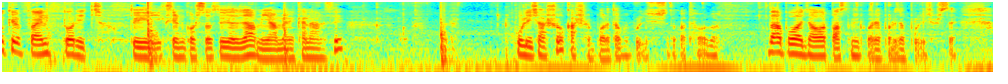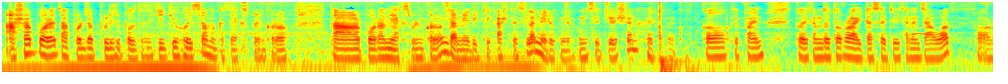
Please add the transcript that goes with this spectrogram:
ওকে ফাইন তোর ইচ্ছা, তুই এক্সিডেন্ট করছিস, তুই যা আমি আমার এখানে আসি পুলিশ আসুক, আসার পরে তারপর পুলিশের সাথে কথা বলব। তারপর যাওয়ার পাঁচ মিনিট পরে পরে যা পুলিশ আসছে। আসার পরে তারপর যা পুলিশ বলতেছে কি কি হয়েছে আমার কাছে এক্সপ্লেন করো। তারপর আমি এক্সপ্লেন করলাম যে আমি এদিক থেকে আসতেছিলাম, এরকম এরকম সিচুয়েশন এরকম এরকম। ওকে ফাইন তো এখানে তো তোর রাইট আছে, তুই এখানে যাওয়ার ওর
